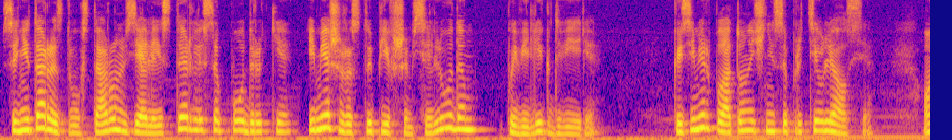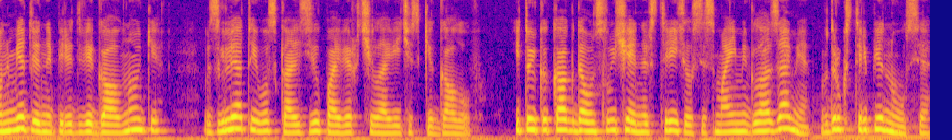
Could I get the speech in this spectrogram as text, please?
Санитары с двух сторон взяли Эстерлиса под руки и меж расступившимся людом повели к двери. Казимир Платоныч не сопротивлялся. Он медленно передвигал ноги, взгляд его скользил поверх человеческих голов. И только когда он случайно встретился с моими глазами, вдруг встрепенулся.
